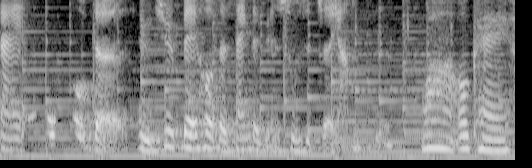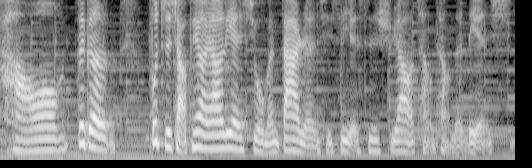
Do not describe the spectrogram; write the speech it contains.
在背后的语句背后的三个元素是这样子。哇，OK，好哦，这个不止小朋友要练习，我们大人其实也是需要常常的练习。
